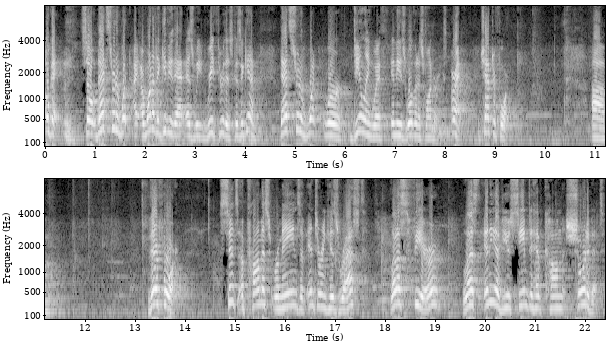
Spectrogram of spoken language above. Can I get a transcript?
Okay, so that's sort of what I, I wanted to give you that as we read through this, because again, that's sort of what we're dealing with in these wilderness wanderings. All right, chapter 4. Um, Therefore, since a promise remains of entering his rest, let us fear lest any of you seem to have come short of it.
